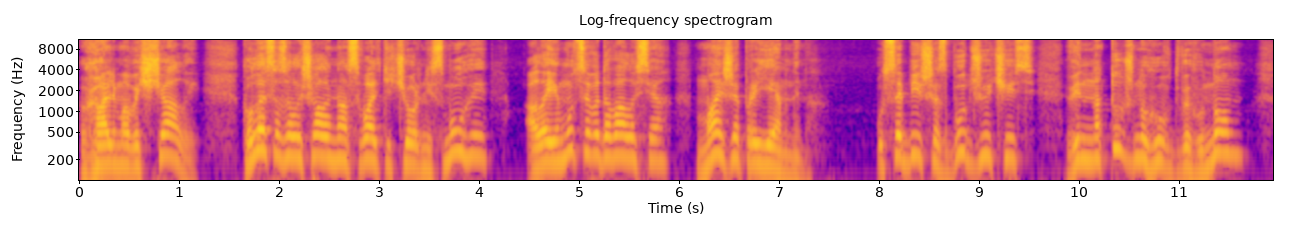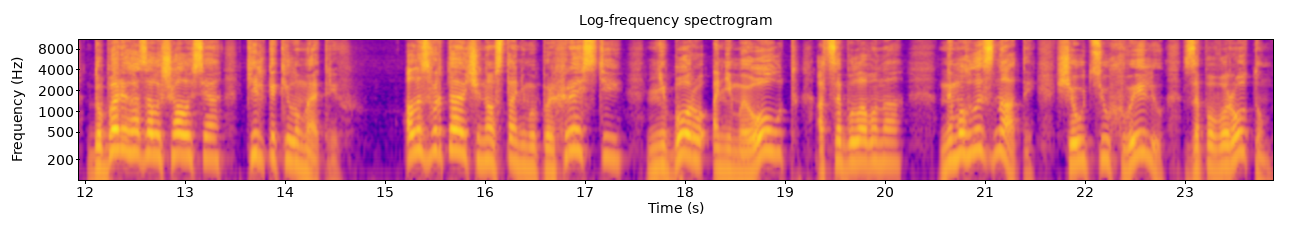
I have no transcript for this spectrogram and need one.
Гальма вищали, колеса залишали на асфальті чорні смуги, але йому це видавалося майже приємним. Усе більше збуджуючись, він натужно гув двигуном, до берега залишалося кілька кілометрів. Але звертаючи на останньому перехресті, ні Боро, ані Меоут, а це була вона, не могли знати, що у цю хвилю за поворотом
